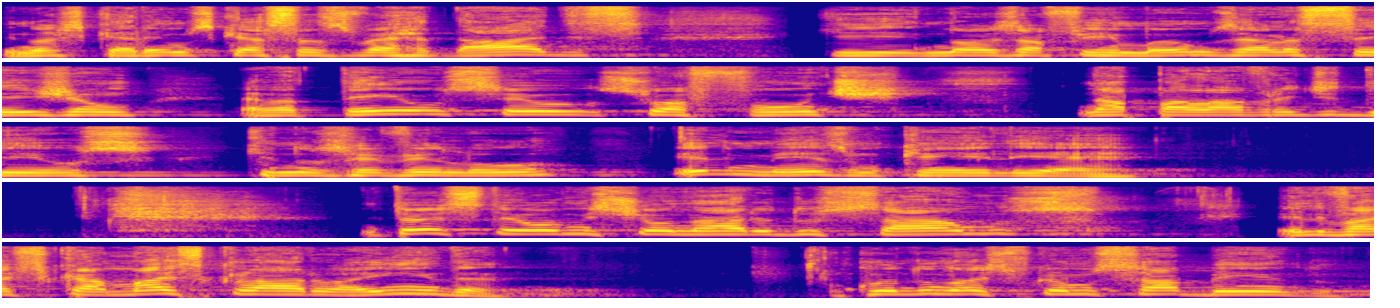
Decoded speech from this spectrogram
E nós queremos que essas verdades que nós afirmamos, elas sejam, ela tenham seu, sua fonte na palavra de Deus, que nos revelou Ele mesmo quem Ele é. Então, esse teor missionário dos Salmos, ele vai ficar mais claro ainda quando nós ficamos sabendo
